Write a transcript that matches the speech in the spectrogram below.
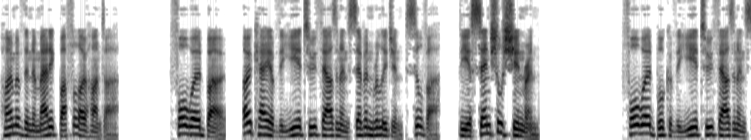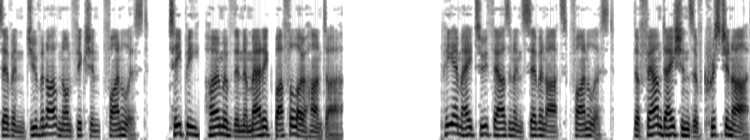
home of the nomadic buffalo hunter. Forward Bow. OK of the Year 2007 Religion Silver. The Essential Shinran. Forward Book of the Year 2007 Juvenile Nonfiction finalist. Teepee, home of the nomadic buffalo hunter. PMA 2007 Arts finalist. The Foundations of Christian Art.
